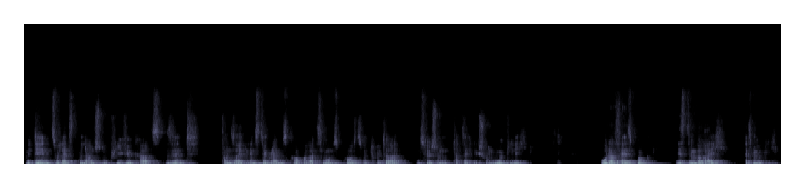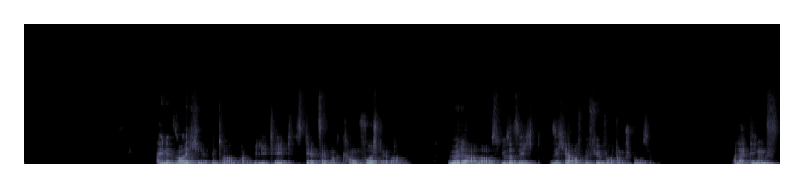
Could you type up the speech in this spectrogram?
mit den zuletzt gelaunchten Preview-Cards sind von Seiten Instagrams Kooperationsposts mit Twitter inzwischen tatsächlich schon möglich. Oder Facebook ist im Bereich des Möglichen. Eine solche Interoperabilität ist derzeit noch kaum vorstellbar würde aber aus User-Sicht sicher auf Befürwortung stoßen. Allerdings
